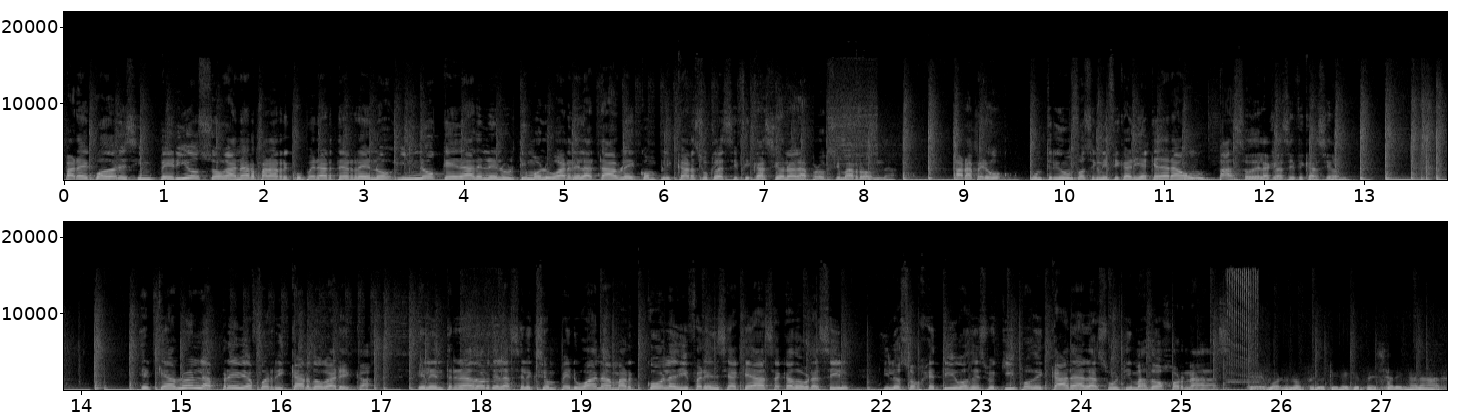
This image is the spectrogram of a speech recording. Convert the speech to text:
Para Ecuador es imperioso ganar para recuperar terreno y no quedar en el último lugar de la tabla y complicar su clasificación a la próxima ronda. Para Perú, un triunfo significaría quedar a un paso de la clasificación. El que habló en la previa fue Ricardo Gareca. El entrenador de la selección peruana marcó la diferencia que ha sacado Brasil y los objetivos de su equipo de cara a las últimas dos jornadas. Eh, bueno, no, Perú tiene que pensar en ganar,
